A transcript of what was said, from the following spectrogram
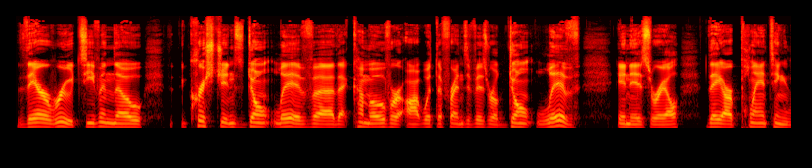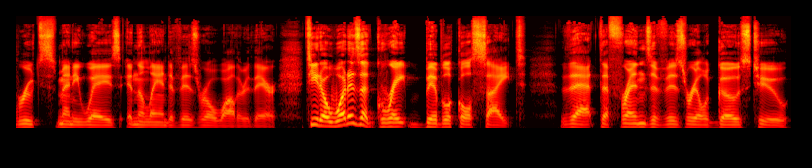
their roots, even though Christians don't live, uh, that come over with the Friends of Israel, don't live in Israel. They are planting roots many ways in the land of Israel while they're there. Tito, what is a great biblical site? that the Friends of Israel goes to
